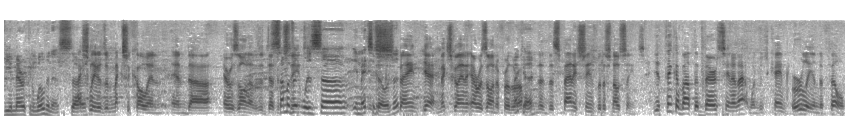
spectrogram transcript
the American wilderness. So Actually, it was in Mexico and, and uh, Arizona. There was a desert some of it was uh, in Mexico, was it? Spain, yeah, Mexico and Arizona further Okay. up. The, the Spanish scenes were the snow scenes. You think about the bear scene in that one, which came early in the film,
